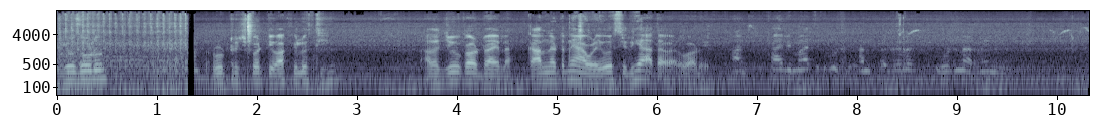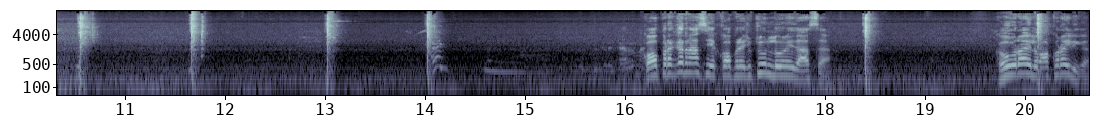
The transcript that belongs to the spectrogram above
घेऊ जोडून. रोटरीची पट्टी वाकेल होती. आता जीव काढून राहिला. काल नट नाही आवड व्यवस्थित घ्या आता वाढवे आज खाली मातीत गोष्टी खालचं घर उडणार नाही ना कॉपरा कर ना असं एक कॉपऱ्याची ठेवून लावून येतं असा. कहू राहिलो वाकू राहिली का?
